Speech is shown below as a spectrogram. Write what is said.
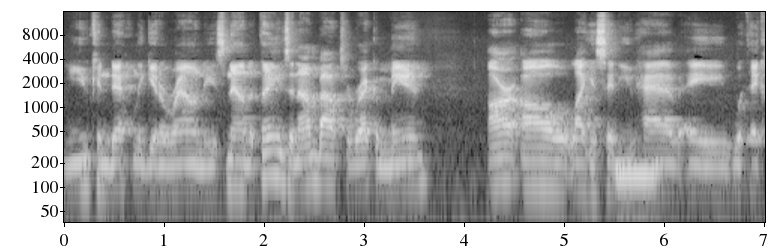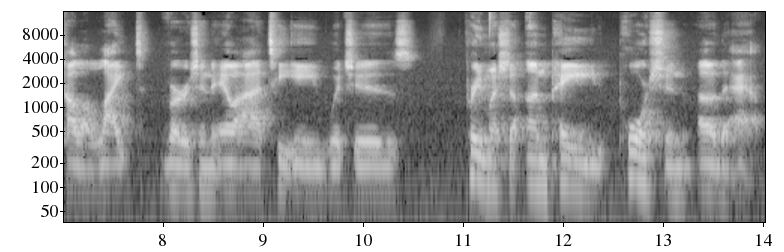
you can definitely get around these. Now, the things that I'm about to recommend are all, like I said, you have a what they call a light version, L I T E, which is pretty much the unpaid portion of the app.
